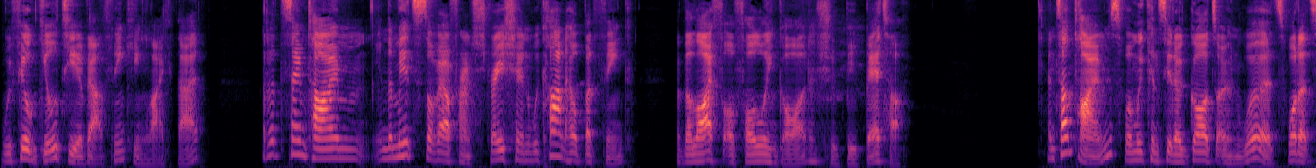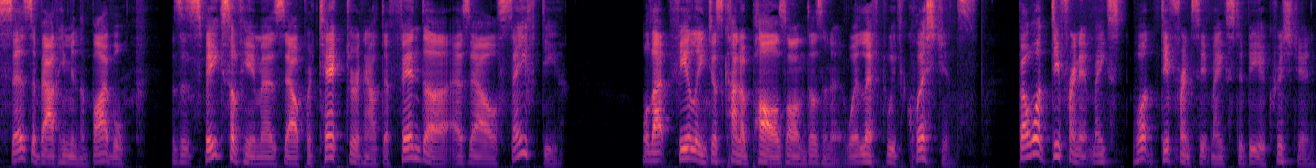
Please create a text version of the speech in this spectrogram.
We feel guilty about thinking like that. But at the same time, in the midst of our frustration, we can't help but think that the life of following God should be better. And sometimes, when we consider God's own words, what it says about Him in the Bible, as it speaks of Him as our protector and our defender, as our safety, well, that feeling just kind of piles on, doesn't it? We're left with questions about what different it makes, what difference it makes to be a Christian,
